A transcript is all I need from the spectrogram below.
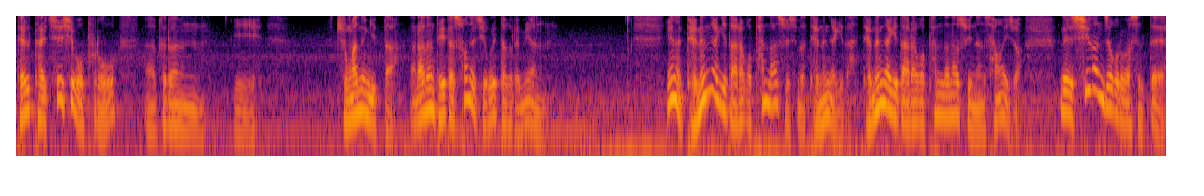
델타의 75% 어, 그런 이 중화능이 있다라는 데이터 손에 쥐고 있다 그러면 얘는 되는 약이다라고 판단할 수 있습니다. 되는 약이다. 되는 약이다라고 판단할 수 있는 상황이죠. 근데 시간적으로 봤을 때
